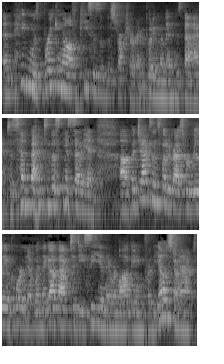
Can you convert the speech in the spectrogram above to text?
and Hayden was breaking off pieces of the structure and putting them in his bag to send back to the Smithsonian. Uh, but Jackson's photographs were really important, and when they got back to DC and they were lobbying for the Yellowstone Act,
